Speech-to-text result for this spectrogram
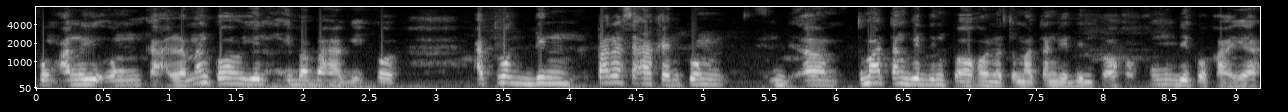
kung ano yung kaalaman ko, yun ang ibabahagi ko. At wag din, para sa akin, kung um, tumatanggi din po ako na tumatanggi din po ako kung hindi ko kaya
